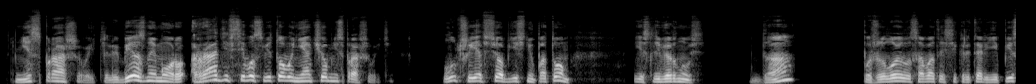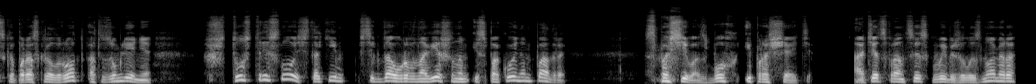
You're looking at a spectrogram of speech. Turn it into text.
— Не спрашивайте, любезный Мору, ради всего святого ни о чем не спрашивайте. Лучше я все объясню потом, если вернусь. — Да? Пожилой лысоватый секретарь епископа раскрыл рот от изумления. Что стряслось с таким всегда уравновешенным и спокойным падре? Спаси вас, Бог, и прощайте. Отец Франциск выбежал из номера,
